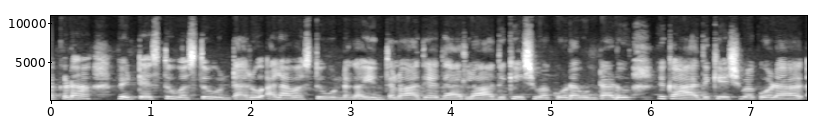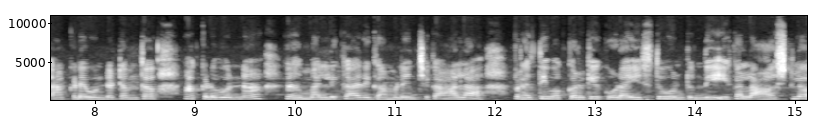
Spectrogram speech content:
అక్కడ పెట్టేస్తూ వస్తూ ఉంటారు. అలా వస్తూ ఉండగా ఇంతలో అదే దారిలో ఆదికేశవ కూడా ఉంటాడు. ఇక ఆదికేశవ కూడా అక్కడే ఉండటంతో అక్కడ ఉన్న మల్లిక అది గమనించగా అలా ప్రతి ఒక్కరికి కూడా ఇస్తూ ఉంటుంది. ఇక లాస్ట్లో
